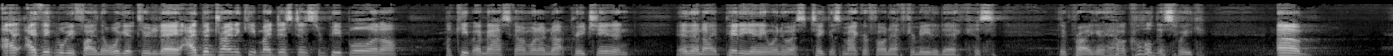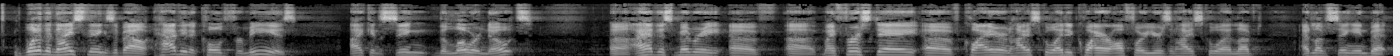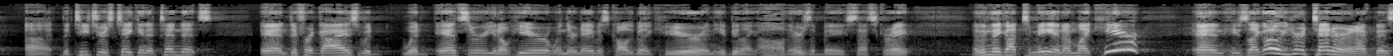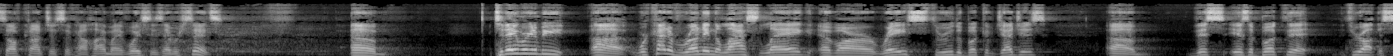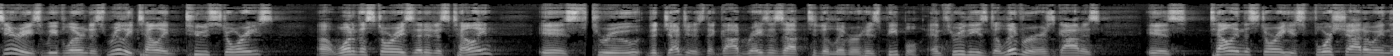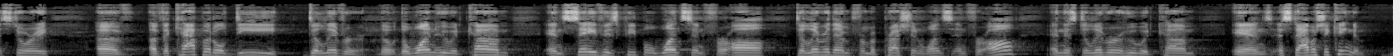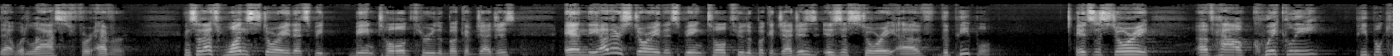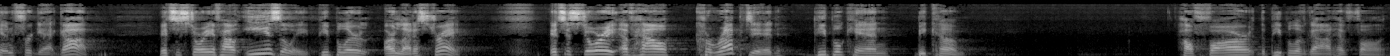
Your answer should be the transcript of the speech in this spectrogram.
I, I, think we'll be fine, though. We'll get through today. I've been trying to keep my distance from people, and I'll, I'll keep my mask on when I'm not preaching. And, and then I pity anyone who has to take this microphone after me today because they're probably going to have a cold this week. Um, one of the nice things about having a cold for me is I can sing the lower notes. Uh, I had this memory of uh, my first day of choir in high school. I did choir all four years in high school. I loved, I loved singing, but uh, the teachers taking attendance, and different guys would would answer, you know, here when their name is called. They'd be like here, and he'd be like, oh, there's a bass, that's great. And then they got to me, and I'm like here, and he's like, oh, you're a tenor, and I've been self conscious of how high my voice is ever since. Um, today we're going to be uh, we're kind of running the last leg of our race through the book of Judges. Um, this is a book that throughout the series we've learned is really telling two stories. Uh, one of the stories that it is telling is through the judges that God raises up to deliver his people. And through these deliverers, God is, is telling the story, he's foreshadowing the story of, of the capital D deliverer, the, the one who would come and save his people once and for all deliver them from oppression once and for all, and this deliverer who would come and establish a kingdom that would last forever. And so that's one story that's be, being told through the book of Judges. And the other story that's being told through the book of Judges is a story of the people. It's a story of how quickly people can forget God. It's a story of how easily people are, are led astray. It's a story of how corrupted people can become how far the people of God have fallen.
